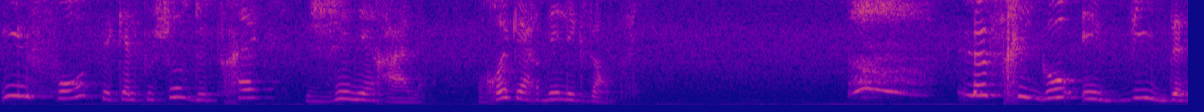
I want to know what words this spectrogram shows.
Il faut, c'est quelque chose de très général. Regardez l'exemple. Oh, le frigo est vide.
